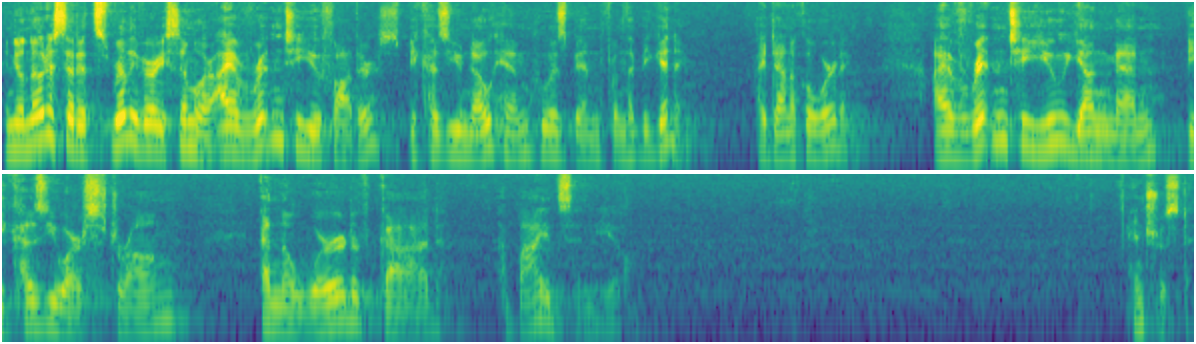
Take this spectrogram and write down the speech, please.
And you'll notice that it's really very similar. I have written to you, fathers, because you know him who has been from the beginning. Identical wording. I have written to you, young men, because you are strong, and the word of God abides in you. Interesting.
